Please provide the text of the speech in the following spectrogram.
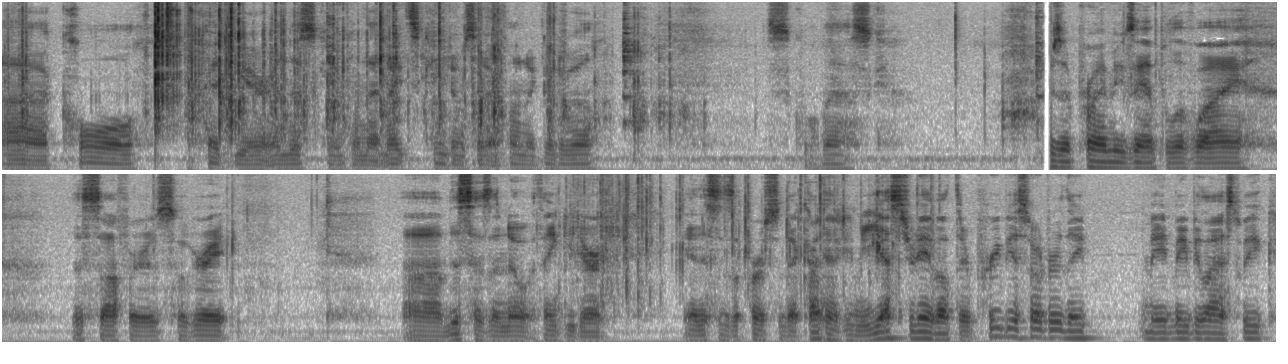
Uh, Cole headgear, and this came from that Knight's Kingdom set I found at Goodwill. This cool mask. Here's a prime example of why this software is so great. Um, this has a note, thank you, Derek. And this is a person that contacted me yesterday about their previous order they made maybe last week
